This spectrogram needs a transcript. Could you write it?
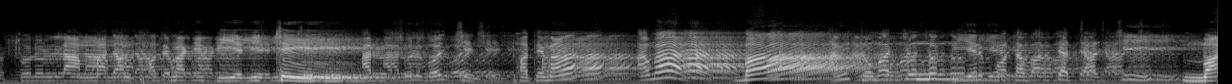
রসুল্লাহ আম্মাজান ফাতেমাকে বিয়ে দিচ্ছে। আর রসুল বলছেন, ফাতেমা, আমার মা, আমি তোমার জন্য বিয়ের কথাবার্তা চাচ্ছি। মা,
